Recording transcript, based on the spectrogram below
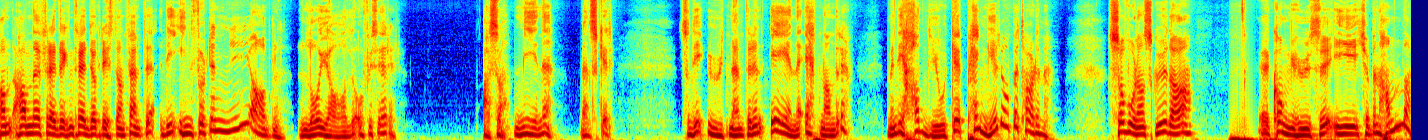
han, han Fredrik 3. og Kristian 5. de innførte en ny adel, lojale offiserer. Altså mine mennesker. Så de utnevnte den ene etter den andre, men de hadde jo ikke penger å betale med. Så hvordan skulle da eh, kongehuset i København da,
